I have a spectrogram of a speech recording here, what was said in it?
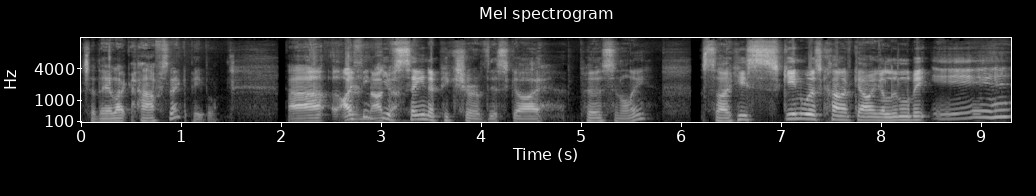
so they're like half snake people. Uh, I think Naga. you've seen a picture of this guy personally. So his skin was kind of going a little bit, eh,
